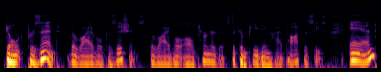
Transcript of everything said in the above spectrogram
don't present the rival positions, the rival alternatives, the competing hypotheses. And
